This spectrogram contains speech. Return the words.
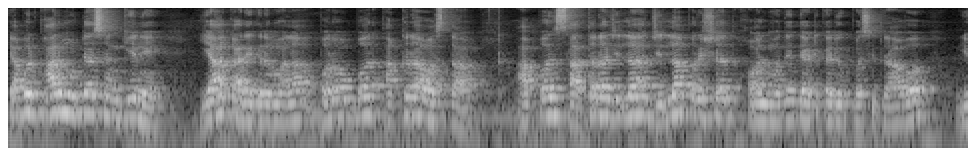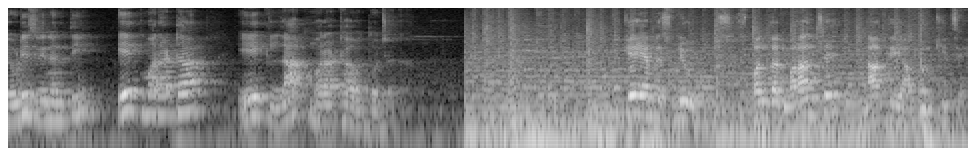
की आपण फार मोठ्या संख्येने या कार्यक्रमाला बरोबर अकरा वाजता आपण सातारा जिल्हा जिल्हा परिषद हॉलमध्ये त्या ठिकाणी उपस्थित राहावं. एवढीच विनंती एक मराठा एक लाख मराठा उद्योजक के एम एस न्यूज स्पंदन मरांचे नाते आपुलकीचे.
